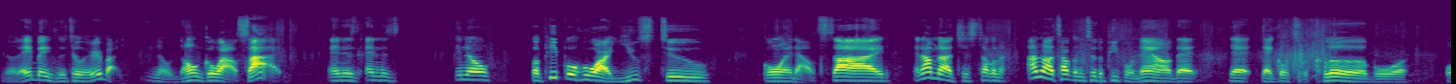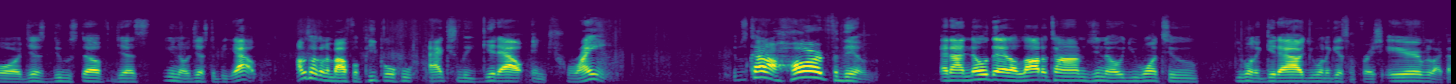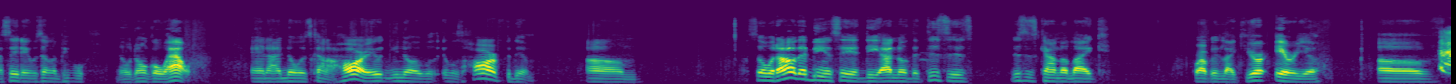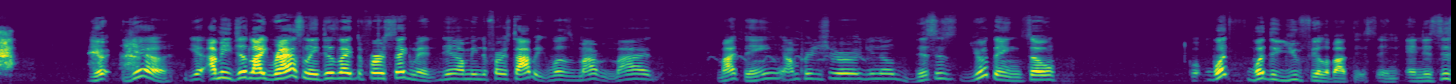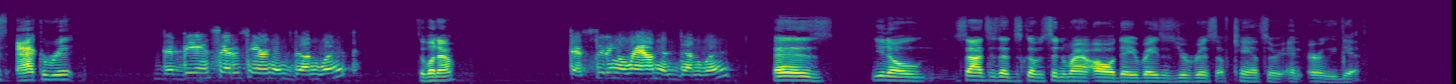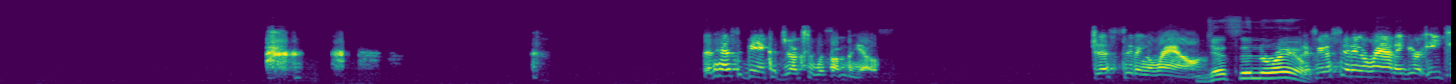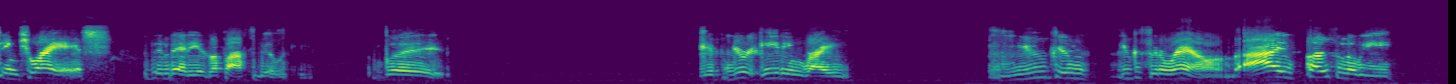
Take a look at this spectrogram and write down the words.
you know, they basically told everybody, you know, don't go outside. And it's and it's you know, for people who are used to going outside, and I'm not just talking I'm not talking to the people now that that that go to the club or or just do stuff just, you know, just to be out. I'm talking about for people who actually get out and train. It was kind of hard for them. And I know that a lot of times, you know, you want to you want to get out, you want to get some fresh air. But like I said, they were telling people, no, don't go out and I know it's kind of hard. It, you know, it was it was hard for them. Um, so with all that being said, D, I know that this is this is kind of like probably like your area of your yeah yeah. I mean, just like wrestling, just like the first segment. You know, I mean, the first topic was my my my thing. I'm pretty sure you know this is your thing. So. What what do you feel about this? And and is this accurate That being sedentary has done what? So what now? That sitting around has done what? Has you know scientists have discovered sitting around all day raises your risk of cancer and early death. That has to be in conjunction with something else. Just sitting around. Just sitting But around. if you're sitting around and you're eating trash, then that is a possibility. But if you're eating right, you can you can sit around. I personally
